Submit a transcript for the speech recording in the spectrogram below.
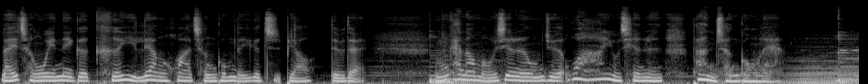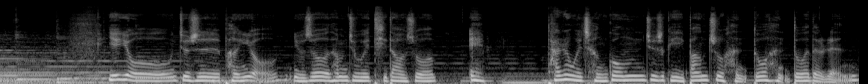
来成为那个可以量化成功的一个指标，对不对？我们看到某一些人，我们觉得哇，有钱人他很成功嘞。也有就是朋友，有时候他们就会提到说，哎，他认为成功就是可以帮助很多很多的人，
